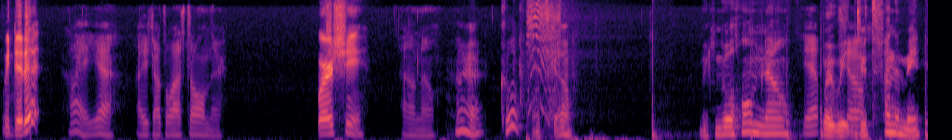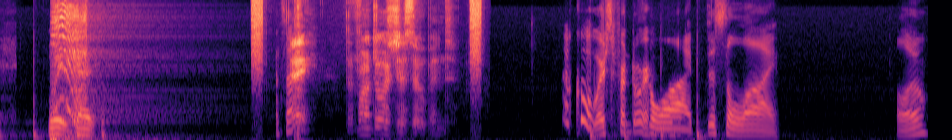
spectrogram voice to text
We did it. Hi, yeah. I got the last doll in there. Where is she? I don't know. All right, cool. Let's go. We can go home now. Yep. Wait, wait. go. Do we have to find the main? Wait, that. What's up? Hey, the front door's just opened. Oh, cool. Where's the front This is a door? lie. This is a lie. Hello?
